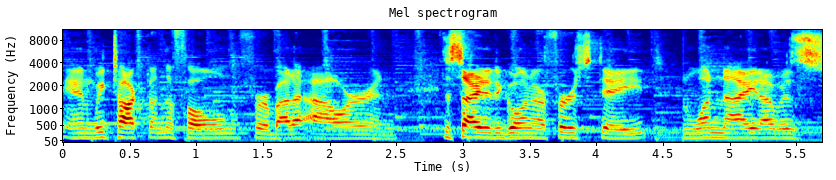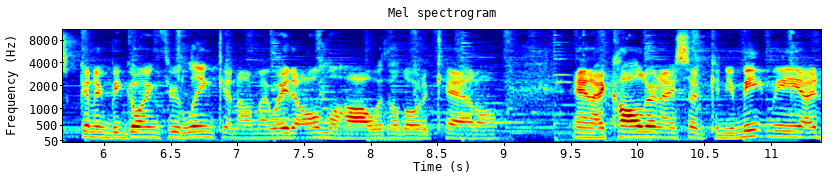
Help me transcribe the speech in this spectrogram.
and we talked on the phone for about an hour and decided to go on our first date. And one night I was gonna be going through Lincoln on my way to Omaha with a load of cattle. And I called her and I said, can you meet me? I'd,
